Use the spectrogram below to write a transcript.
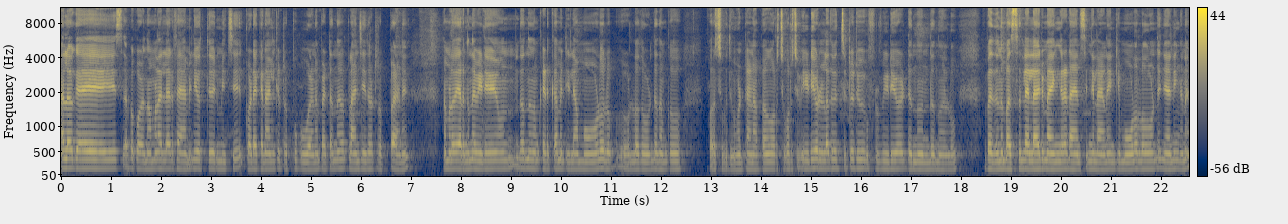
ഹലോ ഗൈസ് അപ്പോൾ നമ്മളെല്ലാവരും ഫാമിലി ഒത്ത് ഒരുമിച്ച് കൊടൈക്കനാലിലേക്ക് ട്രിപ്പ് പോവുകയാണ് പെട്ടെന്ന് പ്ലാൻ ചെയ്ത ട്രിപ്പാണ് നമ്മൾ ഇറങ്ങുന്ന വീഡിയോ ഇതൊന്നും നമുക്ക് എടുക്കാൻ പറ്റില്ല. മോൾ ഉള്ളതുകൊണ്ട് നമുക്ക് കുറച്ച് ബുദ്ധിമുട്ടാണ്. അപ്പോൾ കുറച്ച് കുറച്ച് വീഡിയോ ഉള്ളത് വെച്ചിട്ടൊരു ഫുൾ വീഡിയോ ഇടുന്നുണ്ടെന്നേ ഉള്ളൂ അപ്പോൾ ഇതൊന്ന് ബസ്സിൽ എല്ലാവരും ഭയങ്കര ഡാൻസിങ്ങിലാണ് എനിക്ക് മോളുള്ളതുകൊണ്ട് ഞാനിങ്ങനെ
